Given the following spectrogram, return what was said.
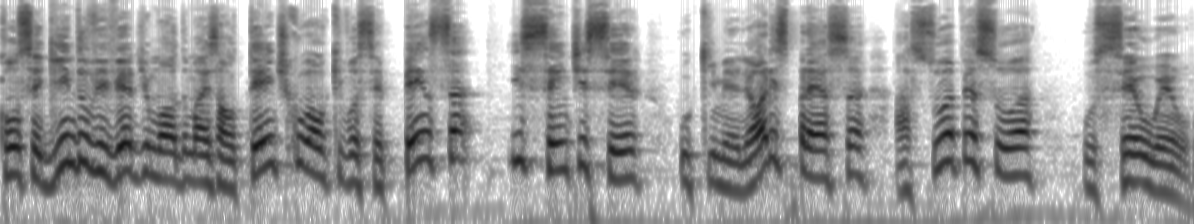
conseguindo viver de modo mais autêntico ao que você pensa e sente ser, o que melhor expressa a sua pessoa, o seu eu.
